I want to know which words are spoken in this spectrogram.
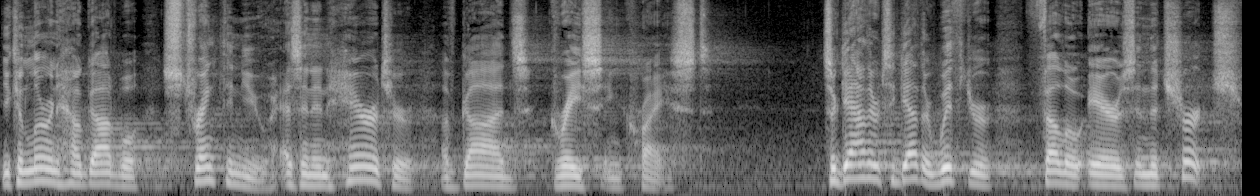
You can learn how God will strengthen you as an inheritor of God's grace in Christ. So gather together with your fellow heirs in the church,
